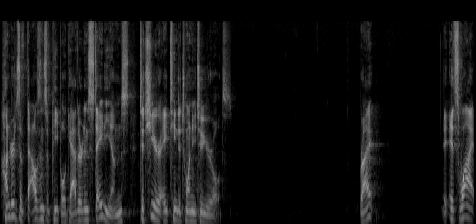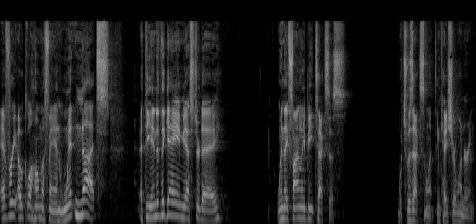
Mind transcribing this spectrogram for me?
hundreds of thousands of people gathered in stadiums to cheer 18 to 22 year olds. Right? It's why every Oklahoma fan went nuts at the end of the game yesterday when they finally beat Texas, which was excellent, in case you're wondering.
